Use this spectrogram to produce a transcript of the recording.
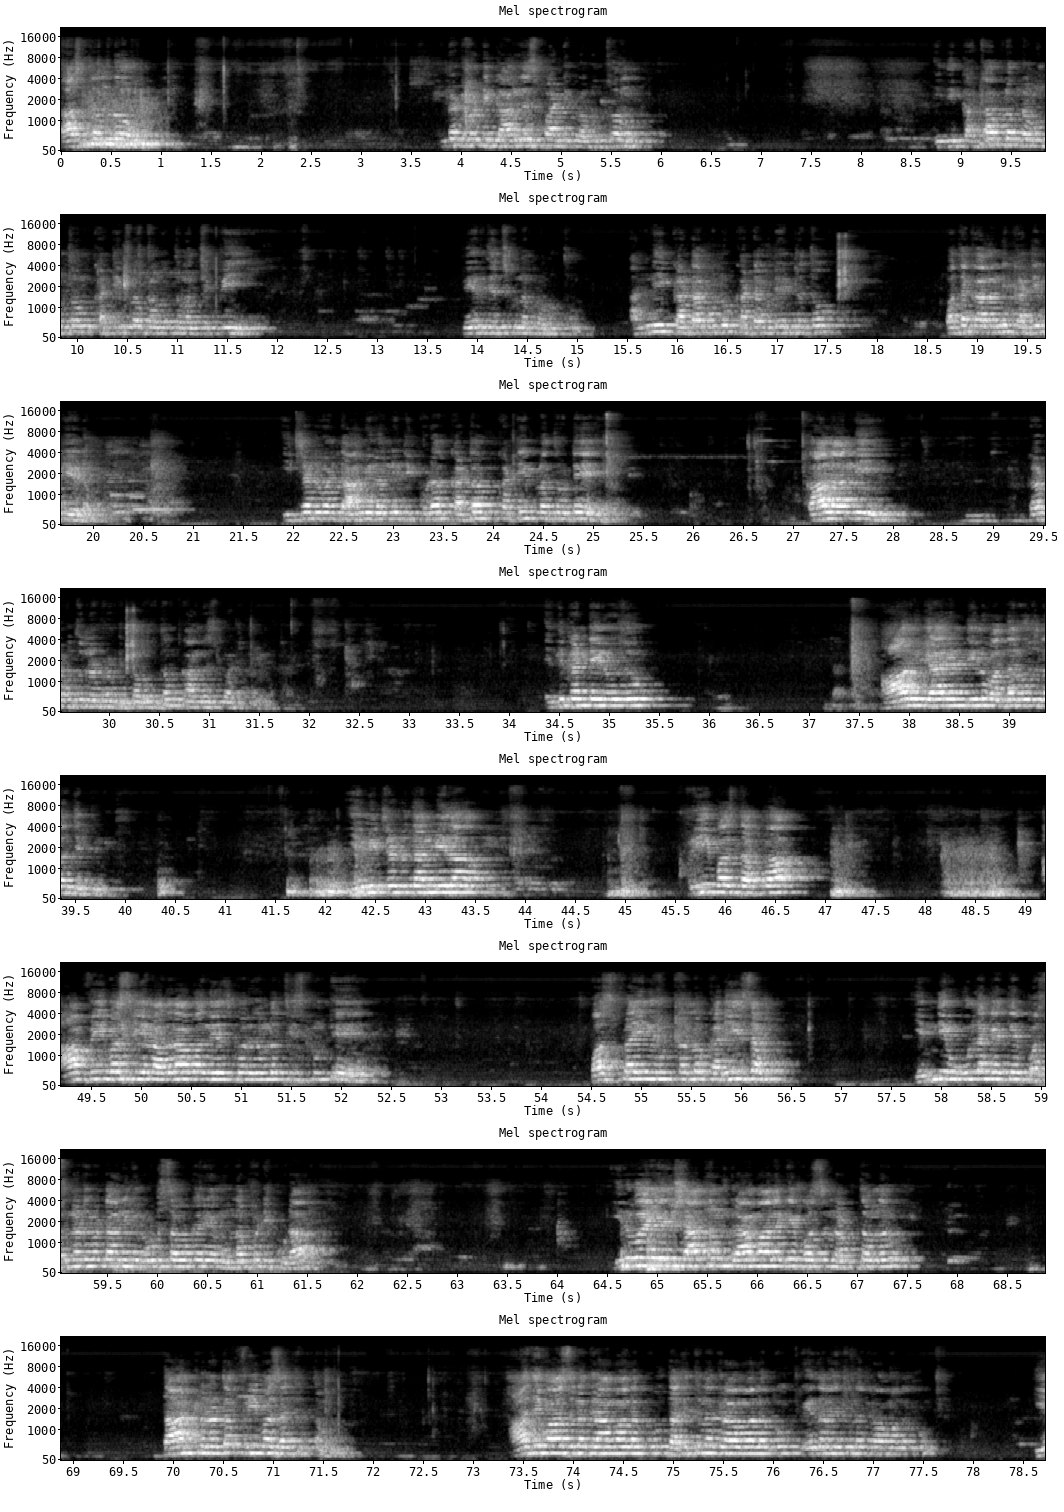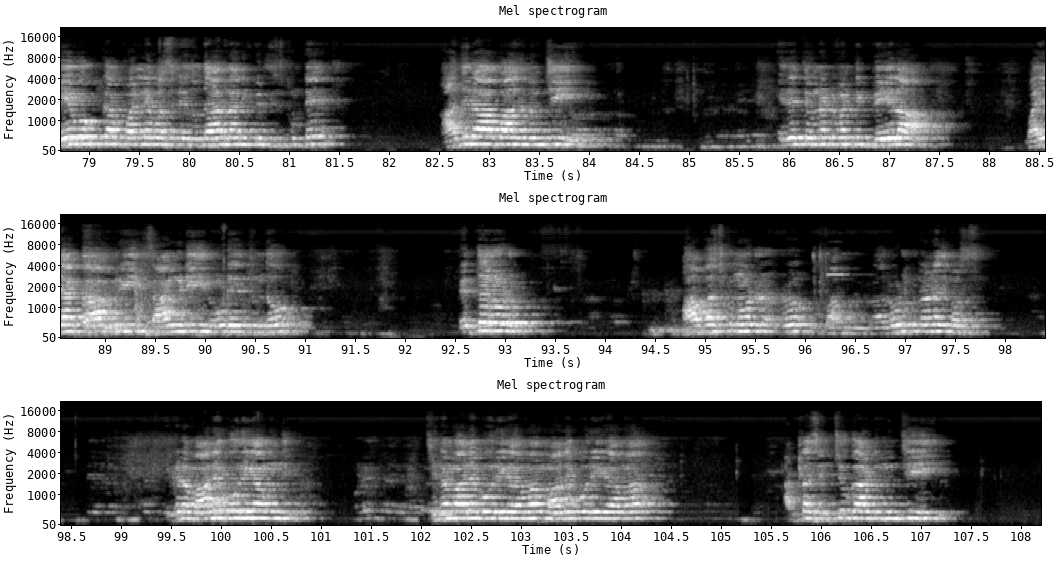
రాష్ట్రంలో ఉన్నటువంటి కాంగ్రెస్ పార్టీ ప్రభుత్వం ఇది కటాప్ల ప్రభుత్వం కటీప్ల ప్రభుత్వం అని చెప్పి పేరు తెచ్చుకున్న ప్రభుత్వం. అన్ని కటాపులు కటౌటేట్లతో పథకాలన్నీ కట్టింపు చేయడం. ఇచ్చినటువంటి హామీలన్నిటికి కూడా కట కటీపులతోటే కాలాన్ని గడుపుతున్నటువంటి ప్రభుత్వం కాంగ్రెస్ పార్టీ ఎందుకంటే ఈరోజు ఆరు గ్యారంటీలు వంద రోజులు అని చెప్పింది. ఏమి ఇచ్చినట్టు దాని మీద? ఫ్రీ బస్ తప్ప ఆ ఫ్రీ ఆదిలాబాద్ నియోజకవర్గంలో తీసుకుంటే బస్ ఫ్లైయింగ్ రూట్లలో కనీసం ఎన్ని ఊళ్ళకైతే బస్సు నడవటానికి రోడ్డు సౌకర్యం ఉన్నప్పటికీ కూడా ఇరవై ఐదు శాతం గ్రామాలకే బస్సు నడుపుతున్నారు దాంట్లోనట ఫ్రీ బస్ అని చెప్తా ఆదివాసుల గ్రామాలకు దళితుల గ్రామాలకు పేద రైతుల గ్రామాలకు ఏ ఒక్క పల్లె బస్సు లేదు ఉదాహరణకి మీరు తీసుకుంటే ఆదిలాబాద్ నుంచి ఏదైతే ఉన్నటువంటి బేల వయా కాపురి సాంగడి రోడ్ ఏదైతుందో పెద్ద రోడ్. ఆ బస్సుకు నోడ్ రోడ్కు నన్నది బస్సు. ఇక్కడ మానేపూరిగా ఉంది చిన్న మానేపూరిగామా మానేపూరిగామ అట్లా సెచ్చు ఘాట్ నుంచి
